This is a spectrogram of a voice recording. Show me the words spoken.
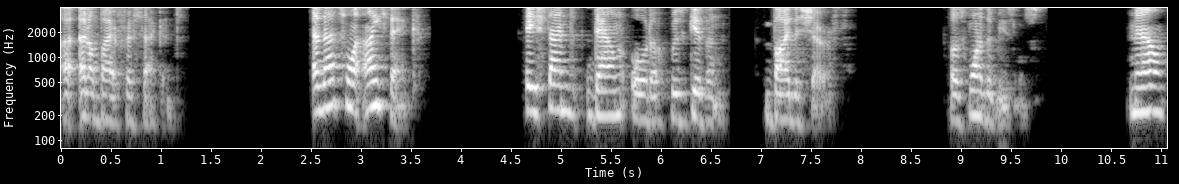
I, I don't buy it for a second. And that's why I think a stand down order was given by the sheriff. That was one of the reasons. Now,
